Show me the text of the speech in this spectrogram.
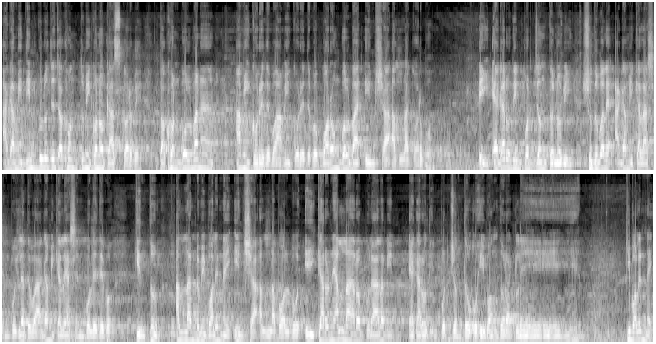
আগামী দিনগুলোতে যখন তুমি কোনো কাজ করবে, তখন বলবা না, আমি করে দেব, আমি করে দেব, বরং বলবা ইনশা আল্লাহ করব। এই এগারো দিন পর্যন্ত নবী শুধু বলে আগামীকাল আসেন বইলা দেব আগামীকালে আসেন বলে দেব। কিন্তু আল্লাহ নবী বলেন নাই ইনশা আল্লাহ বলব। এই কারণে আল্লাহ রব্বুল আলমিন এগারো দিন পর্যন্ত ওহি বন্ধ রাখলেন। কি বলেন নাই?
